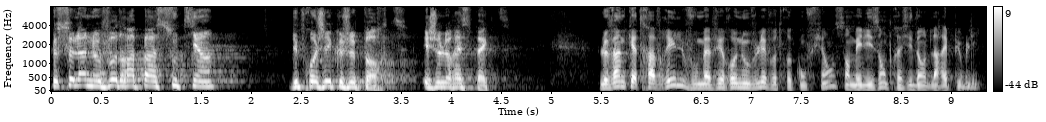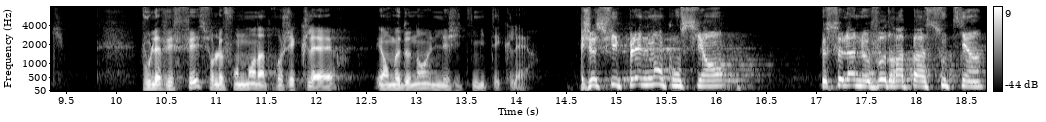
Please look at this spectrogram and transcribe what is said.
que cela ne vaudra pas soutien du projet que je porte, et je le respecte. Le 24 avril, vous m'avez renouvelé votre confiance en m'élisant président de la République. Vous l'avez fait sur le fondement d'un projet clair et en me donnant une légitimité claire. Je suis pleinement conscient que cela ne vaudra pas soutien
